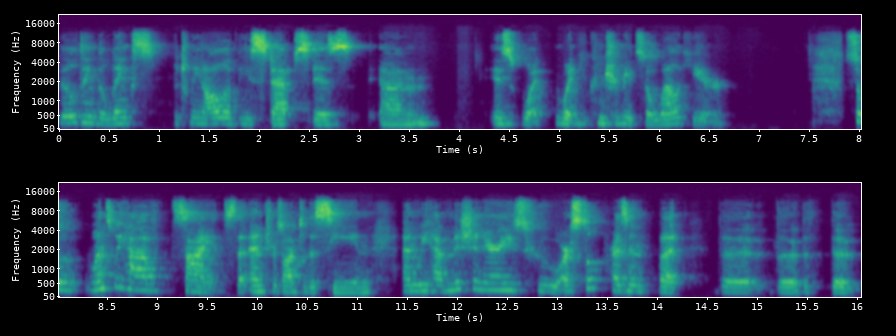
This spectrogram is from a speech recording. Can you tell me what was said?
building the links between all of these steps is um, is what what you contribute so well here. So once we have science that enters onto the scene, and we have missionaries who are still present, but the the the, the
